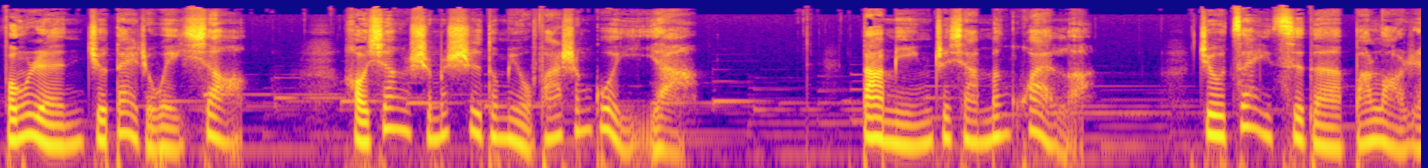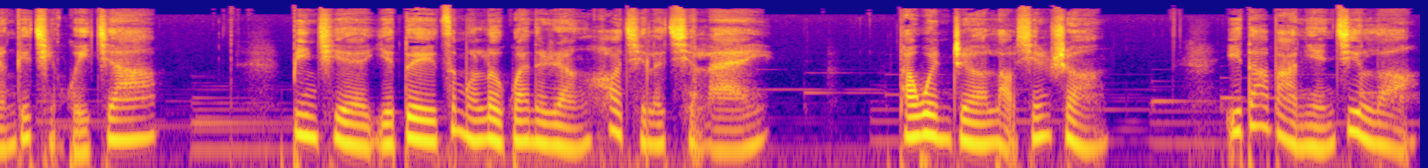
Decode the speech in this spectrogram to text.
逢人就带着微笑。好像什么事都没有发生过一样。大明这下闷坏了，就再一次的把老人给请回家，并且也对这么乐观的人好奇了起来。他问着老先生：“一大把年纪了，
